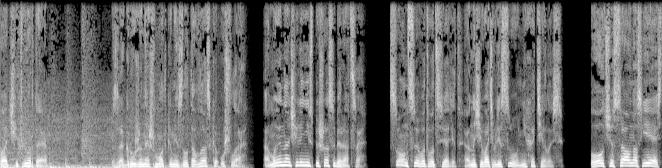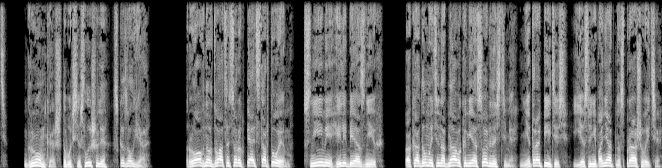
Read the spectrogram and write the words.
Глава четвертая. Загруженная шмотками Златовласка ушла, а мы начали не спеша собираться. Солнце вот-вот сядет, а ночевать в лесу не хотелось. «Полчаса у нас есть!» Громко, чтобы все слышали, сказал я. «Ровно в двадцать сорок пять стартуем. С ними или без них. Пока думайте над навыками и особенностями, не торопитесь. Если непонятно, спрашивайте.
